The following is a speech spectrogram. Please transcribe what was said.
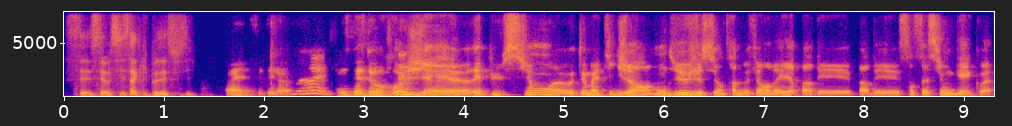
C'est aussi ça qui posait souci. Ouais, c'était une espèce de rejet, euh, répulsion euh, automatique, genre mon Dieu, je suis en train de me faire envahir par des, par des sensations gays, quoi.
